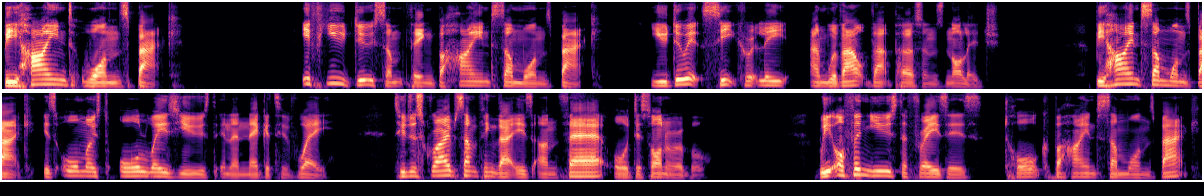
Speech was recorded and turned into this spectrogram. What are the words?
Behind one's back. If you do something behind someone's back, you do it secretly and without that person's knowledge behind someone's back is almost always used in a negative way to describe something that is unfair or dishonorable. We often use the phrases talk behind someone's back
